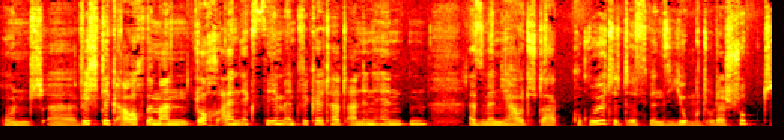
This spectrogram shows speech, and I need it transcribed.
Und äh, wichtig auch, wenn man doch ein Ekzem entwickelt hat an den Händen, also wenn die Haut stark gerötet ist, wenn sie juckt oder schuppt,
